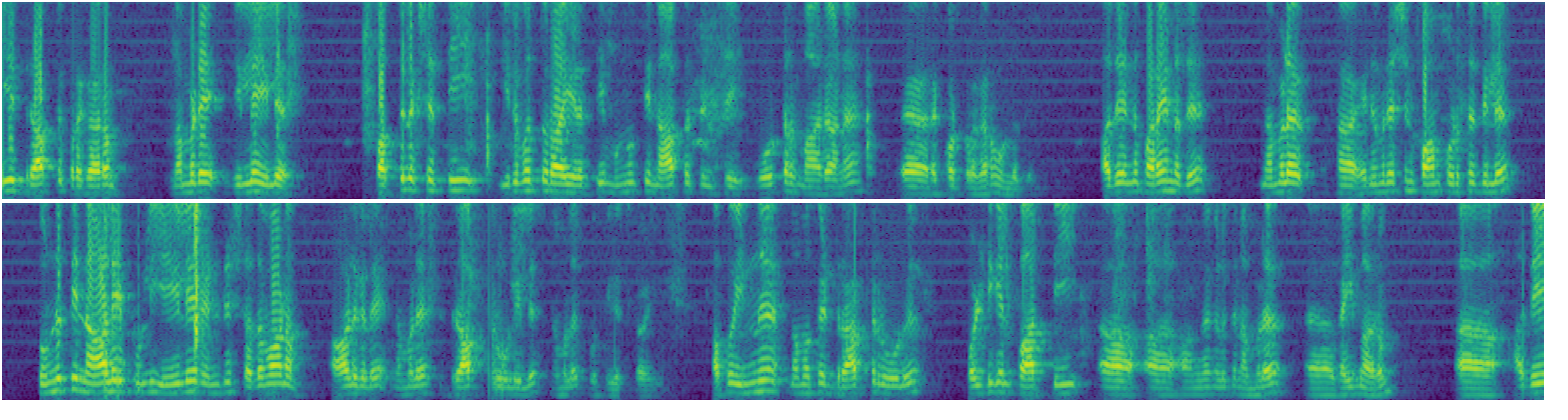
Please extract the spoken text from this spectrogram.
ഈ ഡ്രാഫ്റ്റ് പ്രകാരം നമ്മുടെ ജില്ലയിൽ പത്ത് ലക്ഷത്തി ഇരുപത്തൊരായിരത്തി മുന്നൂറ്റി നാൽപ്പത്തി അഞ്ച് വോട്ടർമാരാണ് റെക്കോർഡ് പ്രകാരം ഉള്ളത്. അത് എന്ന് പറയുന്നത് നമ്മൾ എനുമറേഷൻ ഫോം കൊടുത്തതിൽ തൊണ്ണൂറ്റി നാല് പുള്ളി ഏഴ് രണ്ട് ശതമാനം ആളുകളെ നമ്മൾ ഡ്രാഫ്റ്റ് റോളിൽ നമ്മൾ പൂർത്തീകരിച്ചു കഴിഞ്ഞു. അപ്പോൾ ഇന്ന് നമുക്ക് ഡ്രാഫ്റ്റ് റോൾ പൊളിറ്റിക്കൽ പാർട്ടി അംഗങ്ങൾക്ക് നമ്മൾ കൈമാറും. അതേ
